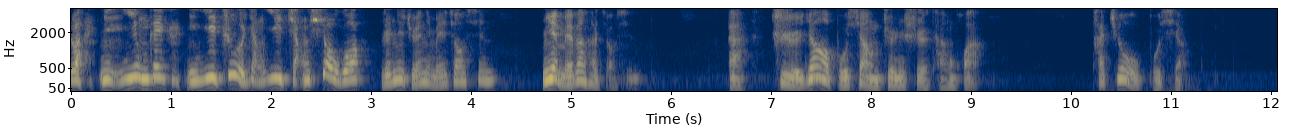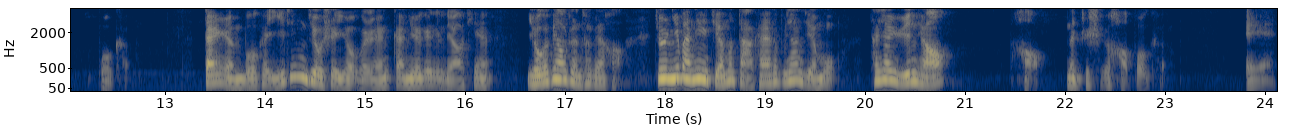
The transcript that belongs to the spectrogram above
对吧？你应该你一这样一讲效果，人家觉得你没交心，你也没办法交心。哎，只要不像真实谈话，它就不像博客，单人博客一定就是有个人感觉跟你聊天。有个标准特别好，就是你把那个节目打开，它不像节目，它像语音条。好，那这是个好播客。哎，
